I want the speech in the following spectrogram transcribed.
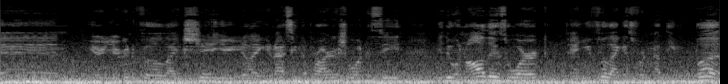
and you're you're gonna feel like shit. You're, you're like you're not seeing the progress you want to see. You're doing all this work, and you feel like it's for nothing. But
